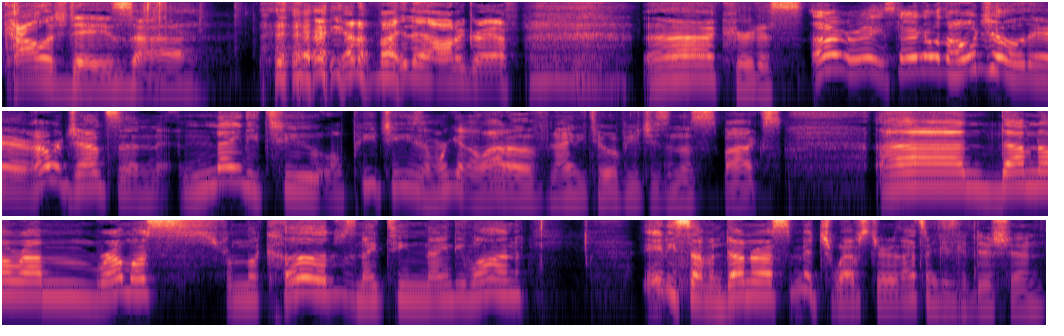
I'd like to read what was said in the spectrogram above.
college days. Uh, I gotta find that autograph. Ah, uh, Curtis. All right, starting out with the Hojo there. Howard Johnson, 92 O-Pee-Chees, and we're getting a lot of 92 O-Pee-Chees in this box. Uh, Domingo Ram Ramos from the Cubs, 1991. 87 Donruss, Mitch Webster. That's in good condition.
